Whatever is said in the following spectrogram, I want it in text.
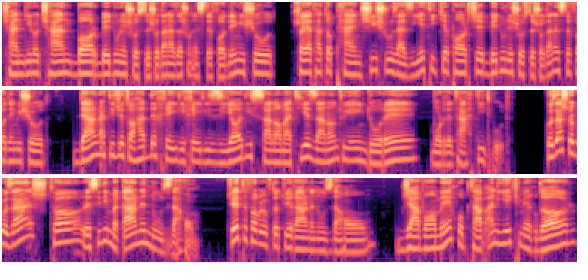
چندین و چند بار بدون شسته شدن ازشون استفاده می‌شد. شاید حتی 5 6 روز از یه تیکه پارچه بدون شسته شدن استفاده می‌شد. در نتیجه تا حد خیلی خیلی زیادی سلامتی زنان توی این دوره مورد تهدید بود. گذشت و گذشت تا رسیدیم به قرن 19 هم. چه اتفاقی افتاد توی قرن 19 هم؟ جوامع خب طبعا یک مقدار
